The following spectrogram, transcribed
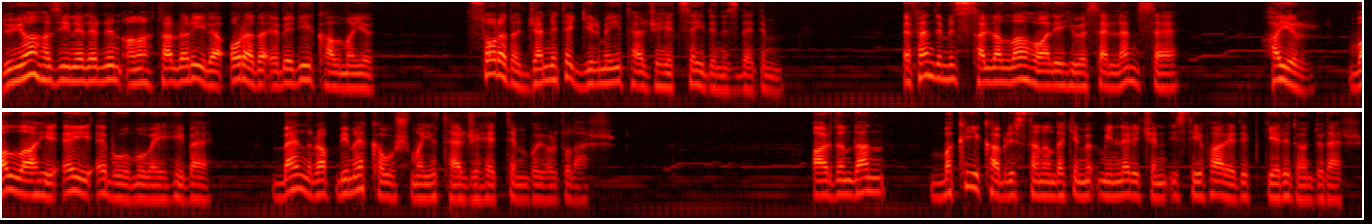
Dünya hazinelerinin anahtarları ile orada ebedi kalmayı, sonra da cennete girmeyi tercih etseydiniz dedim. Efendimiz sallallahu aleyhi ve sellemse, hayır, Vallahi ey Ebu Muveyhibe, ben Rabbime kavuşmayı tercih ettim buyurdular. Ardından Bakı kabristanındaki müminler için istiğfar edip geri döndüler.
